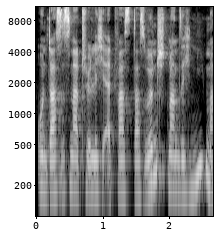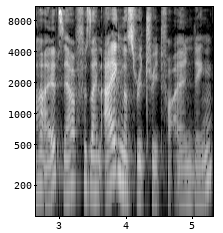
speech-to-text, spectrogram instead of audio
Und das ist natürlich etwas, das wünscht man sich niemals, ja, für sein eigenes Retreat vor allen Dingen.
